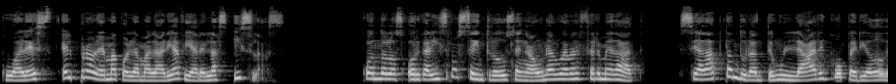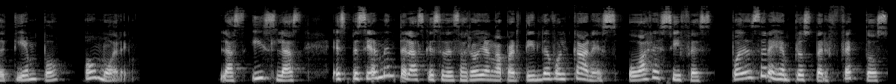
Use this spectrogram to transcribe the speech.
¿Cuál es el problema con la malaria aviar en las islas? Cuando los organismos se introducen a una nueva enfermedad, se adaptan durante un largo periodo de tiempo o mueren. Las islas, especialmente las que se desarrollan a partir de volcanes o arrecifes, pueden ser ejemplos perfectos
